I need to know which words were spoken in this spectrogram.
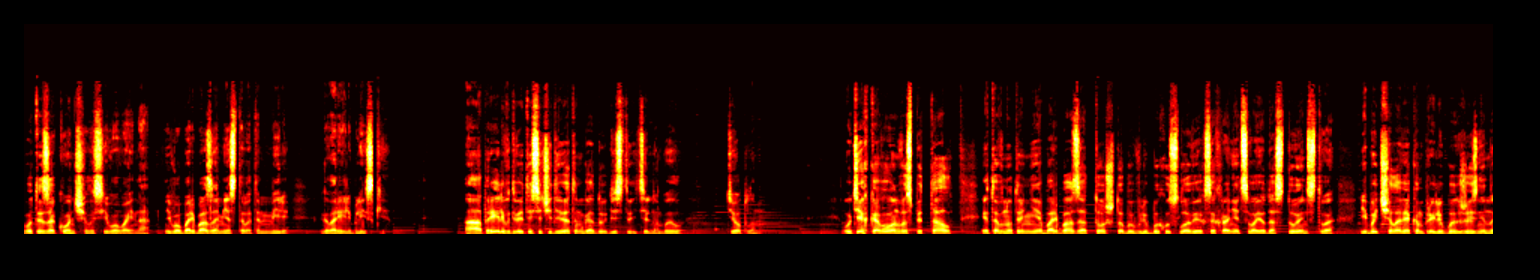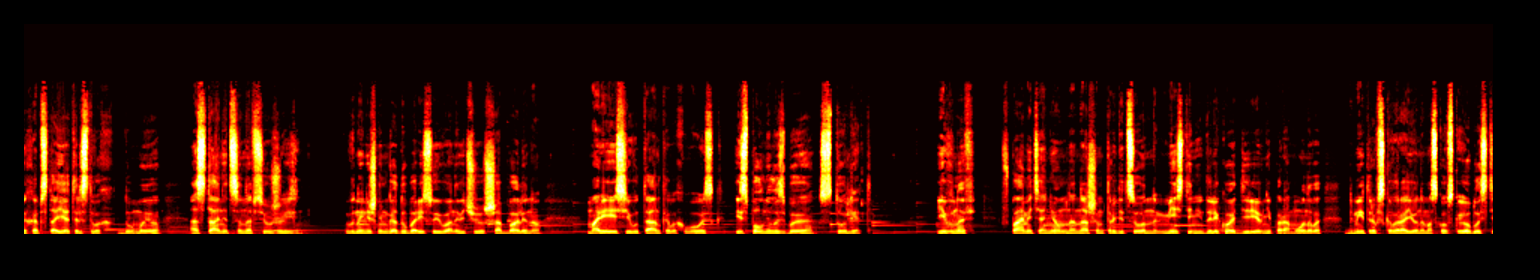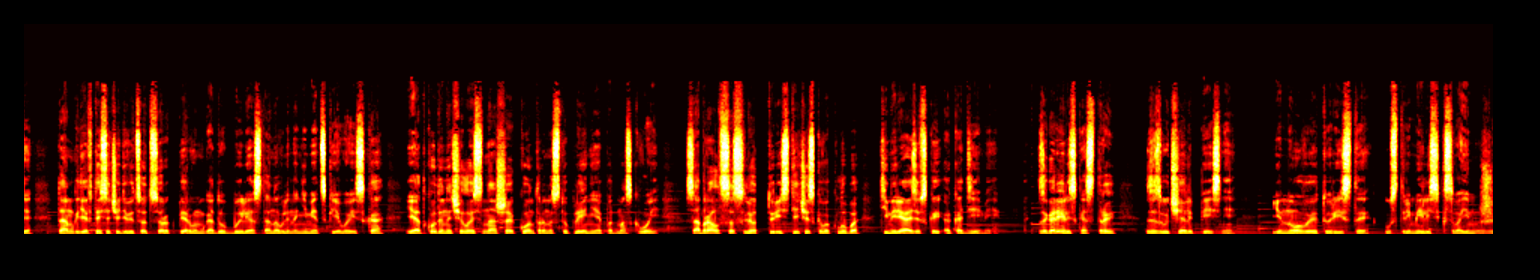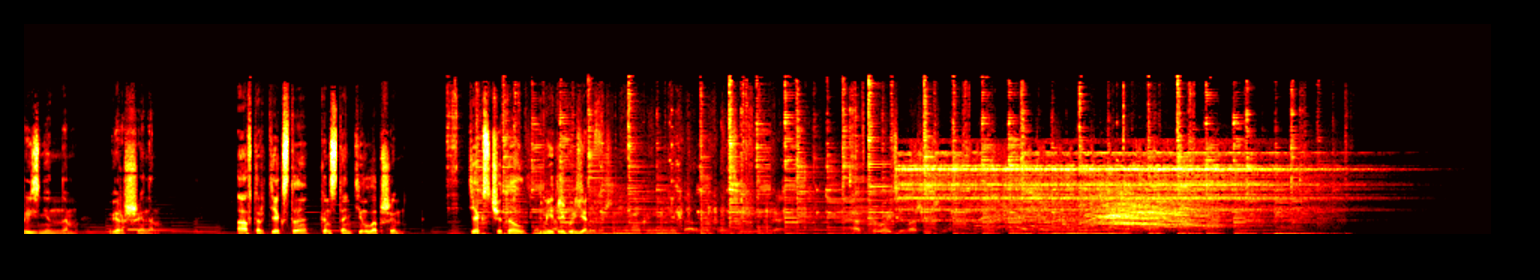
Вот и закончилась его война, его борьба за место в этом мире, говорили близкие. А апрель в 2009 году действительно был теплым. У тех, кого он воспитал, это внутренняя борьба за то, чтобы в любых условиях сохранять свое достоинство и быть человеком при любых жизненных обстоятельствах, думаю, останется на всю жизнь. В нынешнем году Борису Ивановичу Шабалину, Моресьеву танковых войск, исполнилось бы сто лет. И вновь в память о нем на нашем традиционном месте недалеко от деревни Парамонова Дмитровского района Московской области, там, где в 1941 году были остановлены немецкие войска и откуда началось наше контрнаступление под Москвой, собрался слет туристического клуба Тимирязевской академии. Загорелись костры, зазвучали песни, и новые туристы устремились к своим жизненным вершинам. Автор текста Константин Лапшин. Текст читал Дмитрий Гурьянов.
